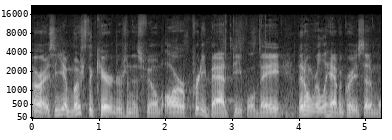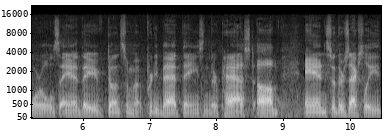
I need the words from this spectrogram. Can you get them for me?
All right, so yeah, most of the characters in this film are pretty bad people. They they don't really have a great set of morals, and they've done some uh, pretty bad things in their past. Um, and so there's actually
